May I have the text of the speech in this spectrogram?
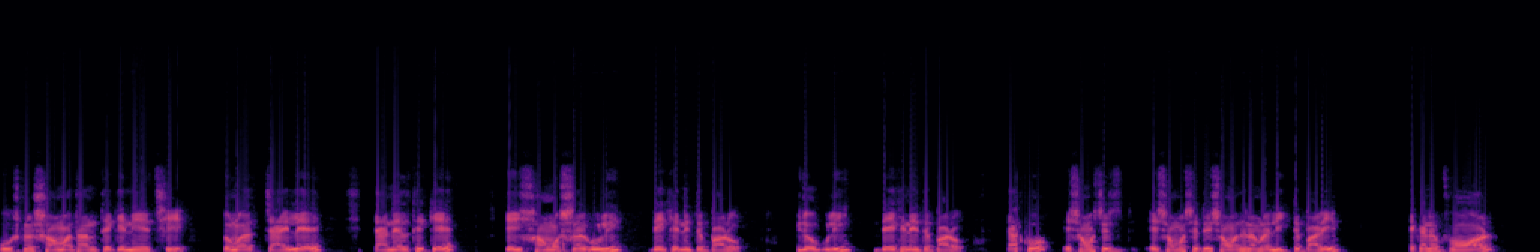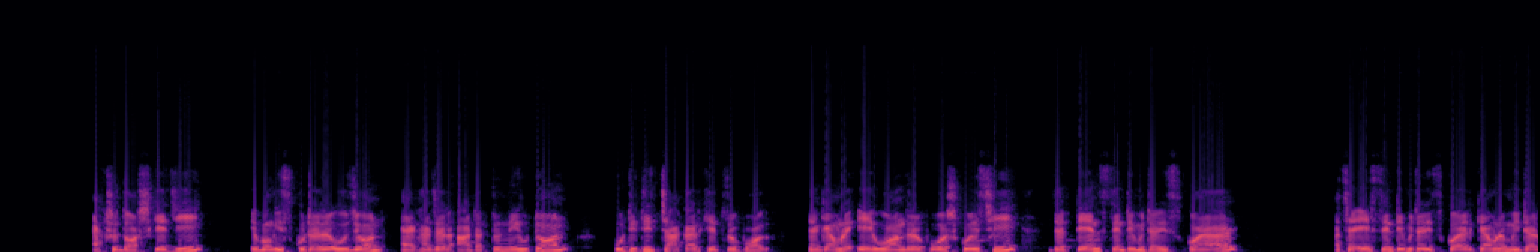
প্রশ্নের সমাধান থেকে নিয়েছি। তোমরা চাইলে চ্যানেল থেকে এই সমস্যাগুলি দেখে নিতে পারো ভিডিওগুলি দেখে নিতে পারো। দেখো, এই সমস্যা, এই সমস্যাটির সমাধান আমরা লিখতে পারি, এখানে ভর একশো দশ কেজি এবং স্কুটারের ওজন এক হাজার আটাত্তর নিউটন, প্রতিটি চাকার ক্ষেত্রফল, যাকে আমরা এ ওয়ান দ্বারা প্রকাশ করেছি, যা টেন সেন্টিমিটার স্কোয়ার আচ্ছা এই সেন্টিমিটার স্কোয়ারকে আমরা মিটার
